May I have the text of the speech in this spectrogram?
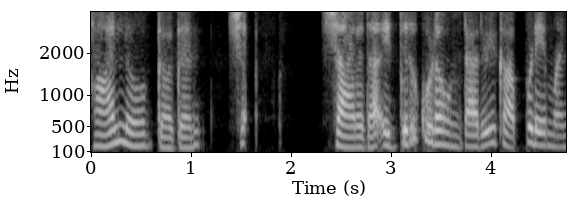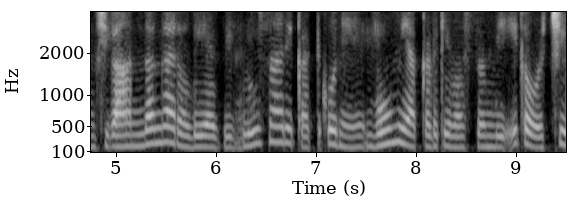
హాల్లో గగన్ శారద ఇద్దరు కూడా ఉంటారు. ఇక అప్పుడే మంచిగా అందంగా రెడీ అయ్యి బ్లూ సారీ కట్టుకుని భూమి అక్కడికి వస్తుంది. ఇక వచ్చి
